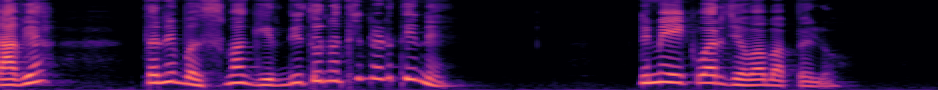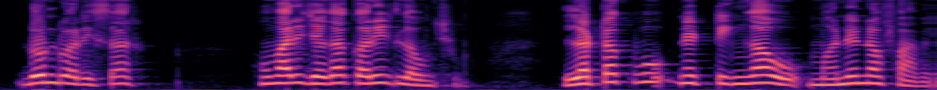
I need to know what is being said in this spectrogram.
કાવ્યા, તને બસમાં ગીર્દી તો નથી નડતી ને? ને મેં એકવાર જવાબ આપેલો, ડોન્ટ વરી સર હું મારી જગા કરી જ લઉં છું. લટકવું ને ટીંગાવું મને ન ફાવે.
